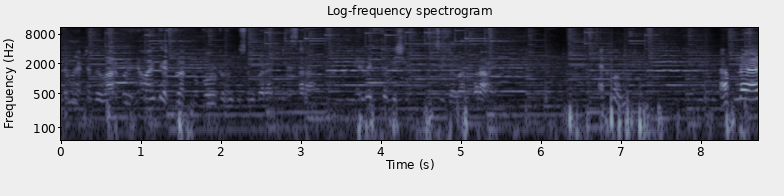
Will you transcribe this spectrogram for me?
তেমন একটা ব্যবহার করি না, হয়তো একটু একটু গরু টরু কিছু করা এছাড়া এর বেশি ব্যবহার করা হয় এখন আপনার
